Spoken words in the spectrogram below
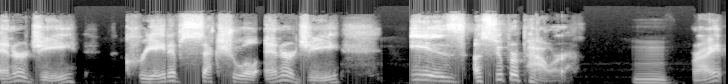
energy, creative sexual energy is a superpower. Mm. Right?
